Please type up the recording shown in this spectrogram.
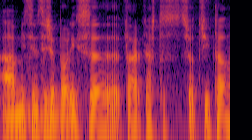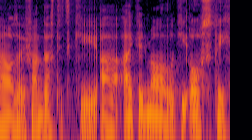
A myslím si, že Boris e, Farkaš to, čo čítal naozaj fantasticky. A aj keď mal veľký ostych,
